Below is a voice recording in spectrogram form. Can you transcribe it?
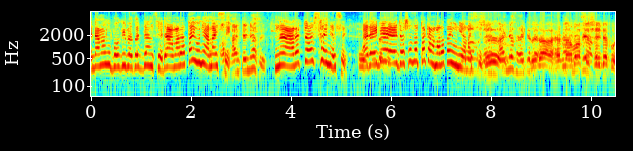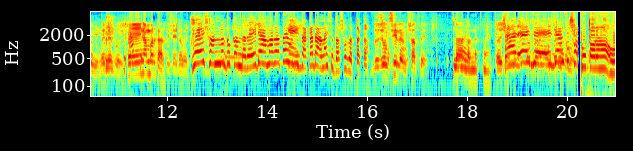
এটা আমাকে বগি বাজার দেনছে এটা আমার হাতাই উনি আনাইছে। না আর একটা আর সাইন আছে। আর এইটা এই দশ হাজার টাকা আমার হাতাই উনি আনাইছে। এই নাম্বার কার? হ্যাঁ স্বর্ণ দোকানদার এইটা আমার হাতাই উনি টাকাটা আনাইছে দশ হাজার টাকা। দুজন ছিলেন সাথে? প্রতারণা ও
